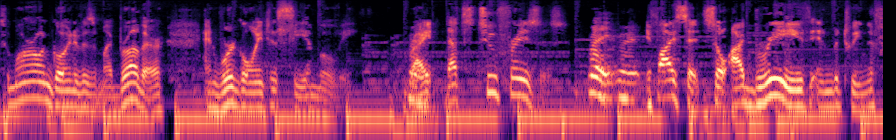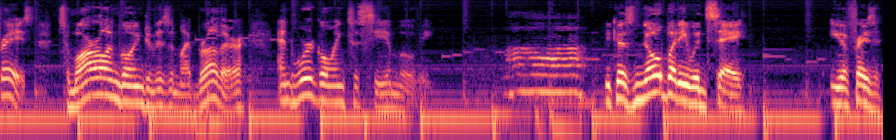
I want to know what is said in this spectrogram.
tomorrow I'm going to visit my brother and we're going to see a movie. Right? right. That's two phrases. Right, right. If I said, so I breathe in between the phrase. Tomorrow I'm going to visit my brother and we're going to see a movie. Uh, because nobody would say, you phrase it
